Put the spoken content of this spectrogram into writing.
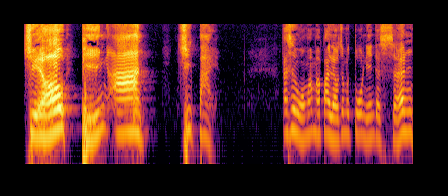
求平安去拜。但是我妈妈拜了这么多年的神，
